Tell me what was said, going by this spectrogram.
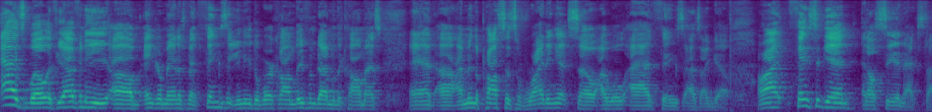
as well. If you have any um, anger management things that you need to work on, leave them down in the comments. And uh, I'm in the process of writing it, so I will add things as I go. All right, thanks again, and I'll see you next time.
